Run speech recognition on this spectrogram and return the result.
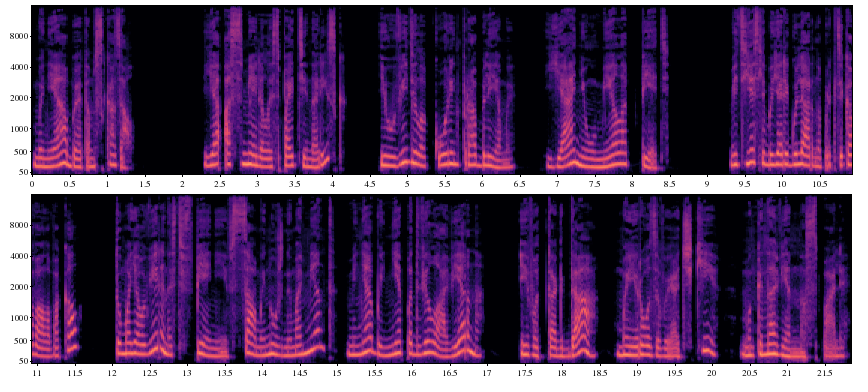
мне об этом сказал. Я осмелилась пойти на риск и увидела корень проблемы. Я не умела петь. Ведь если бы я регулярно практиковала вокал, то моя уверенность в пении в самый нужный момент меня бы не подвела, верно? И вот тогда мои розовые очки мгновенно спали.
